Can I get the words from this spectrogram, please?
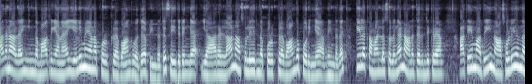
அதனால் இந்த மாதிரியான எளிமையான பொருட்களை வாங்குவது அப்படின்றத செய்திடுங்க. யாரெல்லாம் நான் சொல்லியிருந்த பொருட்களை வாங்க போகிறீங்க அப்படின்றத கீழே கமெண்டில் சொல்லுங்கள் நானும் தெரிஞ்சுக்கிறேன். அதே மாதிரி நான் சொல்லியிருந்த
